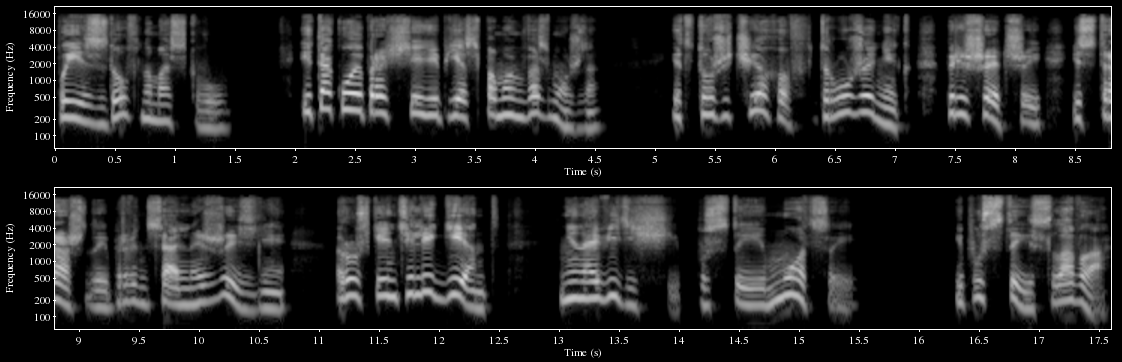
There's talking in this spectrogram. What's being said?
поездов на Москву. И такое прочтение пьес, по-моему, возможно. Это тоже Чехов, труженик, пришедший из страшной провинциальной жизни, русский интеллигент, ненавидящий пустые эмоции и пустые слова.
